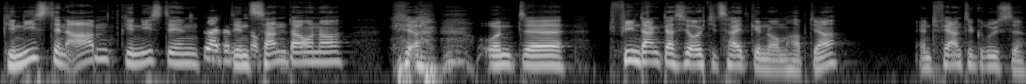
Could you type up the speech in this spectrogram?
genießt den Abend, genießt den, den Sundowner. Ja. Und äh, vielen Dank, dass ihr euch die Zeit genommen habt, ja. Entfernte Grüße.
